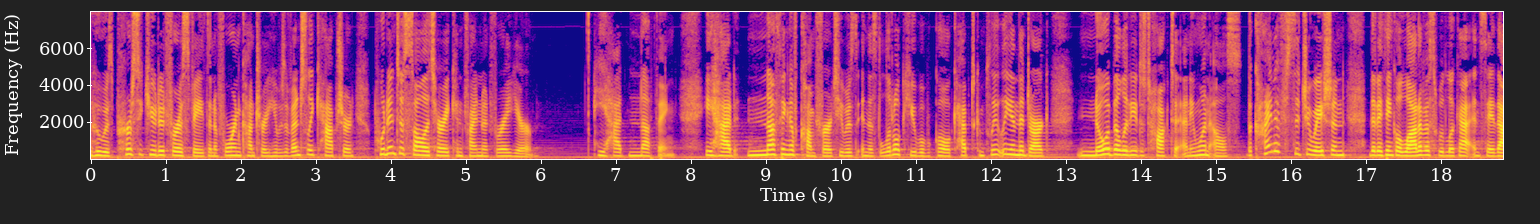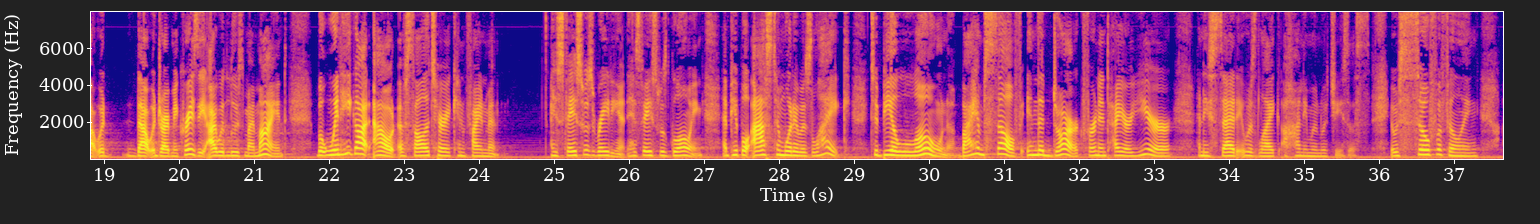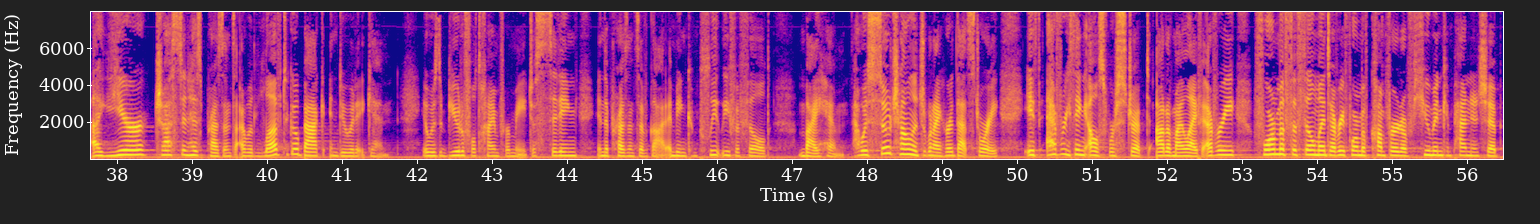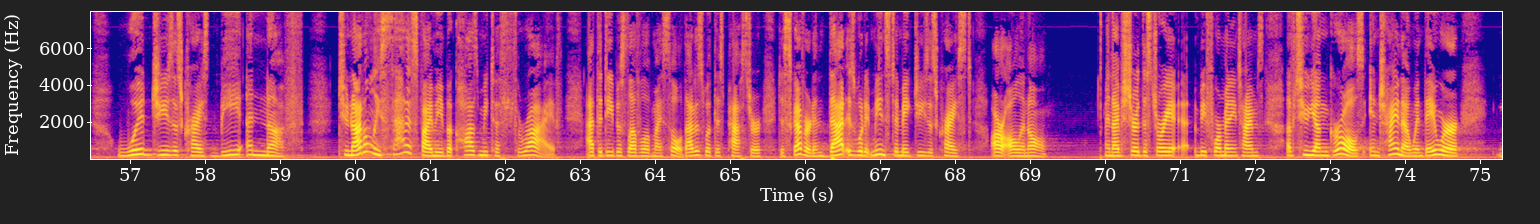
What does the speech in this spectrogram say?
who was persecuted for his faith in a foreign country. He was eventually captured, put into solitary confinement for a year. He had nothing. He had nothing of comfort. He was in this little cubicle, kept completely in the dark, no ability to talk to anyone else. The kind of situation that I think a lot of us would look at and say that would that would drive me crazy. I would lose my mind. But when he got out of solitary confinement, his face was radiant, his face was glowing, and people asked him what it was like to be alone by himself in the dark for an entire year. And he said it was like a honeymoon with Jesus. It was so fulfilling. A year just in his presence. I would love to go back and do it again. It was a beautiful time for me, just sitting in the presence of God and being completely fulfilled by him. I was so challenged when I heard that story. If everything else were stripped out of my life, every form of fulfillment, every form of comfort, of human companionship, would Jesus Christ be enough to not only satisfy me, but cause me to thrive at the deepest level of my soul? That is what this pastor discovered, and that is what it means to make Jesus Christ our all in all. And I've shared the story uh, before many times of two young girls in China when they were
